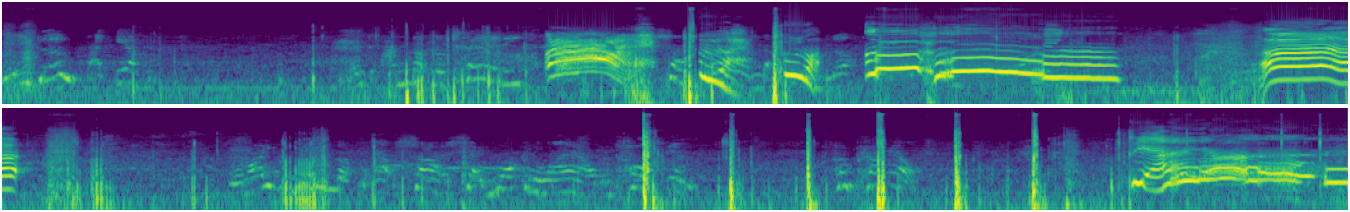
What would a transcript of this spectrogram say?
You do. I guess. I'm not no teddy. Ah! Something Ugh, like that. ugh, uh, uh, When I even do nothing outside except walking around and talking. Counts? yeah.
